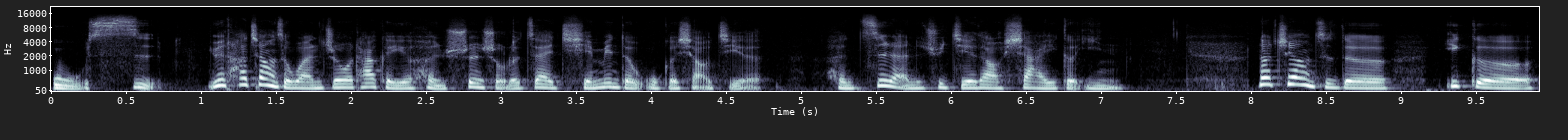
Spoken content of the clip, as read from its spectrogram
五四，因为它这样子完之后，它可以很顺手的在前面的五个小节很自然的去接到下一个音。那这样子的。一个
